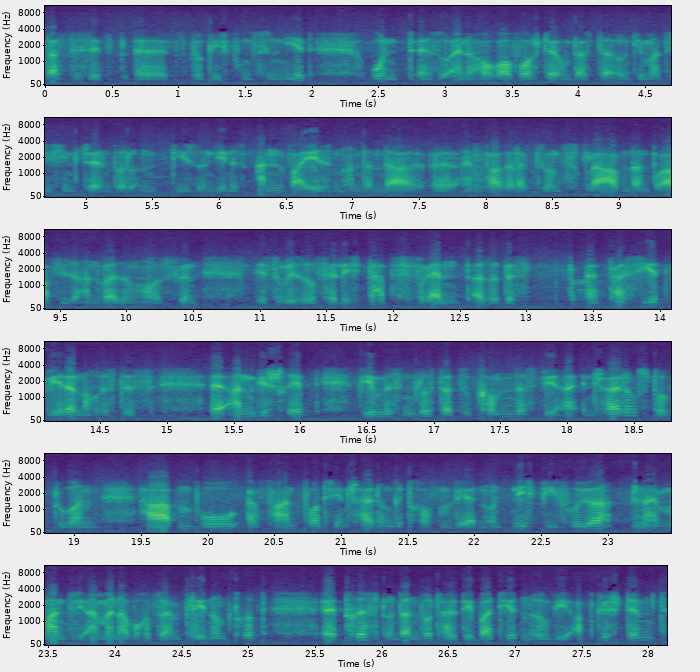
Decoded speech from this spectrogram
dass das jetzt äh, wirklich funktioniert. Und äh, so eine Horrorvorstellung, dass da irgendjemand sich hinstellen würde und dies und jenes anweisen und dann da äh, ein paar Redaktionssklaven dann brav diese Anweisungen ausführen, ist sowieso völlig tatzfremd. Also das äh, passiert weder noch ist es äh, angestrebt. Wir müssen bloß dazu kommen, dass wir äh, Entscheidungsstrukturen haben, wo äh, verantwortliche Entscheidungen getroffen werden und nicht wie früher man sich einmal in der Woche zu einem Plenum tritt, äh, trifft und dann wird halt debattiert und irgendwie abgestimmt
